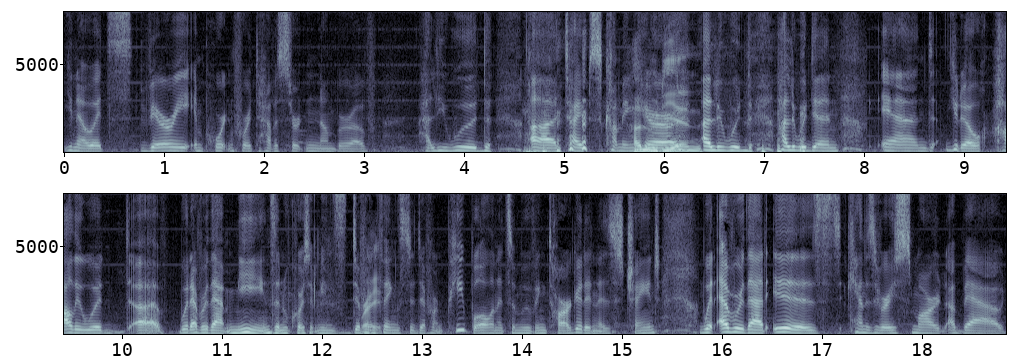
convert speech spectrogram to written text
you know, it's very important for it to have a certain number of Hollywood uh, types coming here. Hollywood, Hollywoodian, and you know, Hollywood, uh, whatever that means, and of course, it means different Right. things to different people, and it's a moving target and has changed. Whatever that is, Cannes is very smart about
